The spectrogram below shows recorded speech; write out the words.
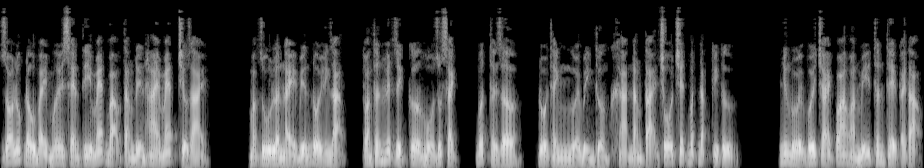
do lúc đầu 70 cm bạo tăng đến 2 m chiều dài. Mặc dù lần này biến đổi hình dạng, toàn thân huyết dịch cơ hồ rút sạch, bất thời giờ, đổi thành người bình thường khả năng tại chỗ chết bất đắc kỳ tử. Nhưng đối với trải qua hoàn mỹ thân thể cải tạo,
